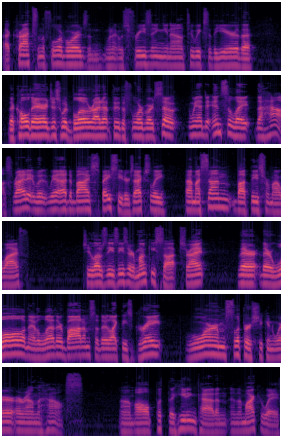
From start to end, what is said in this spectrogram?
uh, cracks in the floorboards, and when it was freezing, you know, two weeks of the year, the, the cold air just would blow right up through the floorboards. So we had to insulate the house, right? It was, we had to buy space heaters. Actually, uh, my son bought these for my wife. She loves these. These are monkey socks, right? They're, they're wool and they have a leather bottom, so they're like these great warm slippers she can wear around the house. Um, I'll put the heating pad in, in the microwave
